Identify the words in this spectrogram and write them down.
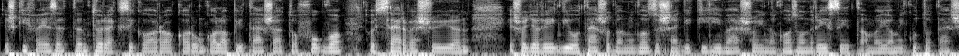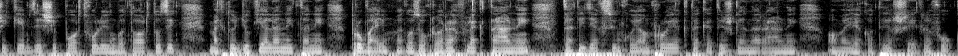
és kifejezetten törekszik arra a karunk alapítását, onnantól fogva, hogy szervesüljön, és hogy a régió társadalmi gazdasági kihívásainak azon részét, amely a mi kutatási képzési portfóliónkba tartozik, meg tudjuk jeleníteni, próbáljunk meg azokra reflektálni, tehát igyekszünk olyan projekteket is generálni, amelyek a térségre fókuszálnak.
